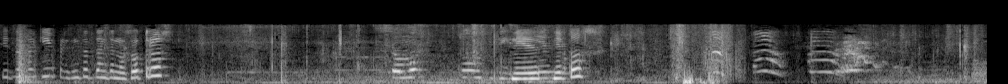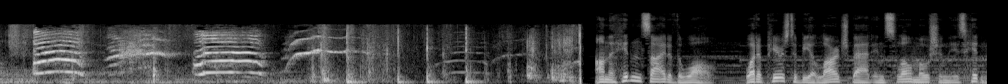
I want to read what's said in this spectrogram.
Si estás aquí, preséntate ante nosotros. Somos tus Nietos. bisnietos. On the hidden side of the wall, what appears to be a large bat in slow motion is hidden,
